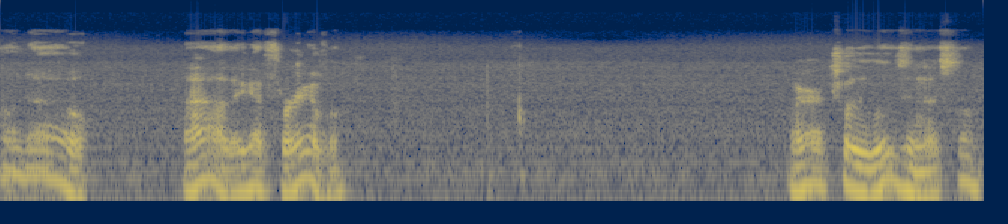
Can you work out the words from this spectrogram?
Oh no. Wow, they got three of them. We're actually losing this one.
